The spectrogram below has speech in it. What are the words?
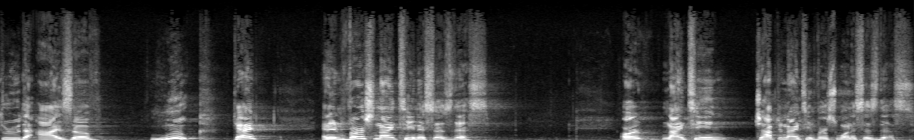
through the eyes of Luke, okay? And in verse 19, it says this, or 19, chapter 19, verse 1, it says this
